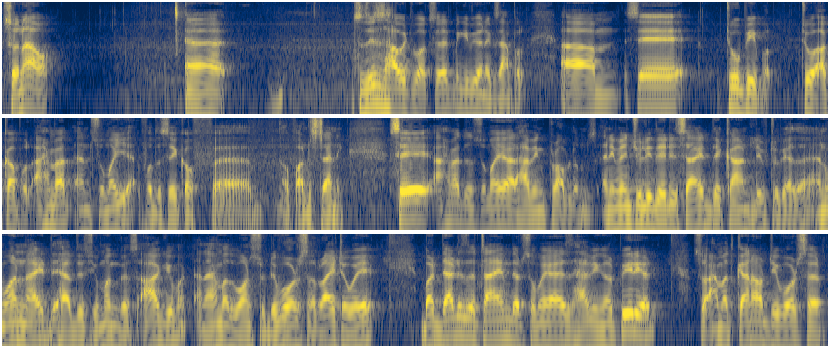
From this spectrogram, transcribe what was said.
So now, so this is how it works. So let me give you an example. Um, say two people, to a couple, Ahmad and Sumaya, for the sake of uh, of understanding. Say Ahmad and Sumaya are having problems, and eventually they decide they can't live together. And one night they have this humongous argument, and Ahmad wants to divorce her right away. But that is the time that Sumaya is having her period. So Ahmad cannot divorce her.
